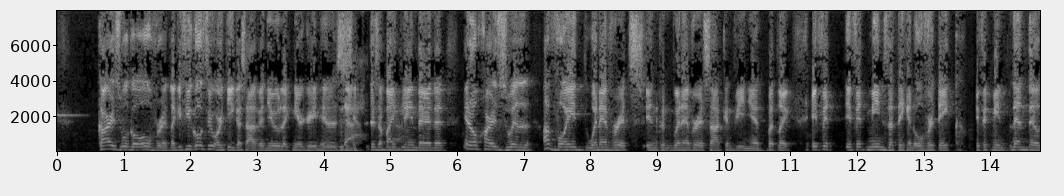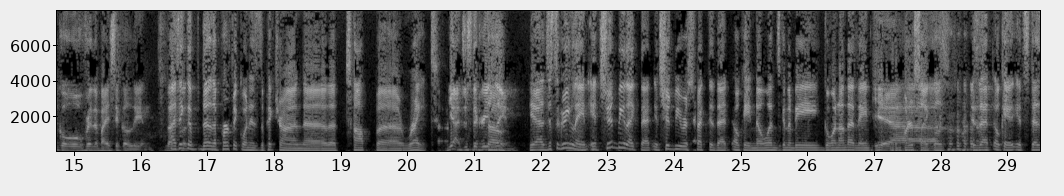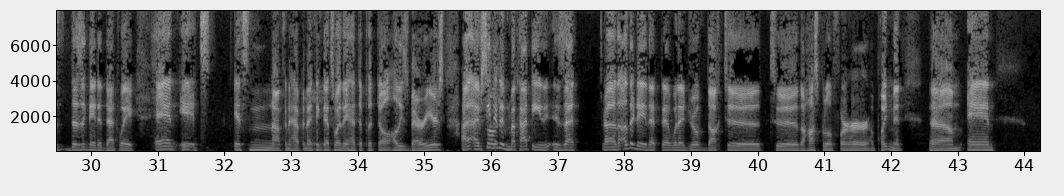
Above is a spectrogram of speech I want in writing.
cars will go over it. Like if you go through Ortigas Avenue, like near Green Hills, Yeah. there's a bike lane there that you know cars will avoid whenever it's in whenever it's not convenient. But like if it if it means that they can overtake, if it means then they'll go over the bicycle lane. I think the, the the perfect one is the picture on the, the top uh, right. yeah, just the green So, lane. Yeah, just the green lane. It should be like that. It should be respected that okay, no one's gonna be going on that lane. Yeah. Motorcycles is that okay? It's des- designated that way, and it's it's not gonna happen. I think that's why they had to put all, all these barriers. I, I've seen it in Makati. Is that uh, the other day that uh, when I drove Doc to to the hospital for her appointment, um, and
